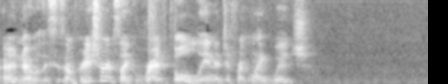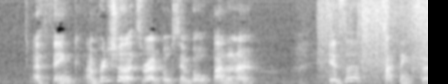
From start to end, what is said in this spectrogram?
I don't know what this is. I'm pretty sure it's like Red Bull in a different language. I think. I'm pretty sure that's a Red Bull symbol. I don't know. Is it? I think so.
